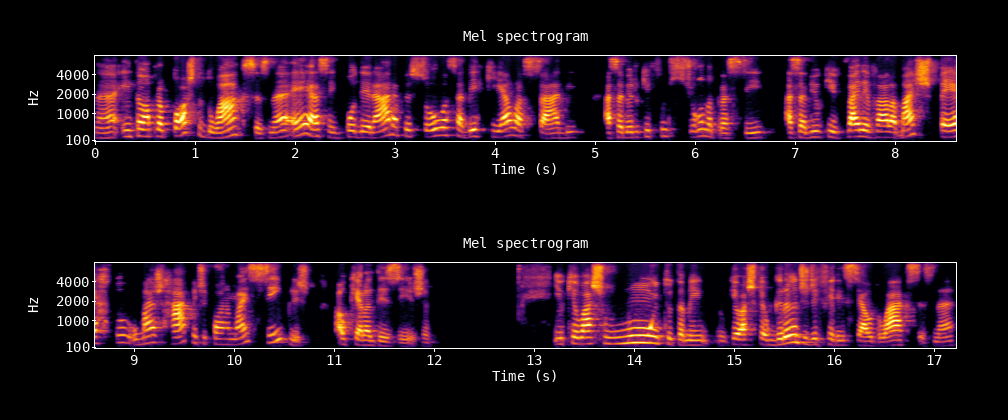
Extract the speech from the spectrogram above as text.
Né? Então, a proposta do Access né, é essa, empoderar a pessoa a saber que ela sabe, a saber o que funciona para si, a saber o que vai levá-la mais perto, o mais rápido, de forma mais simples, ao que ela deseja. E o que eu acho muito também, o que eu acho que é o grande diferencial do Access, né?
